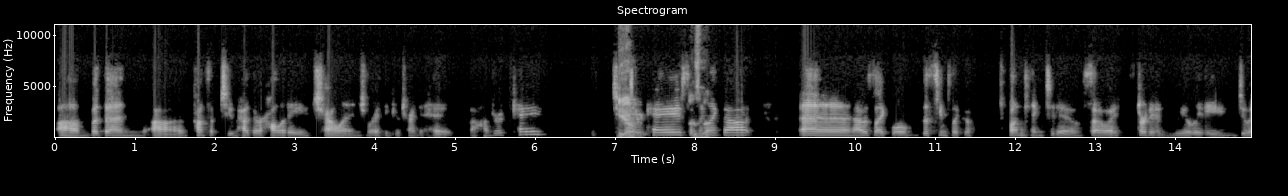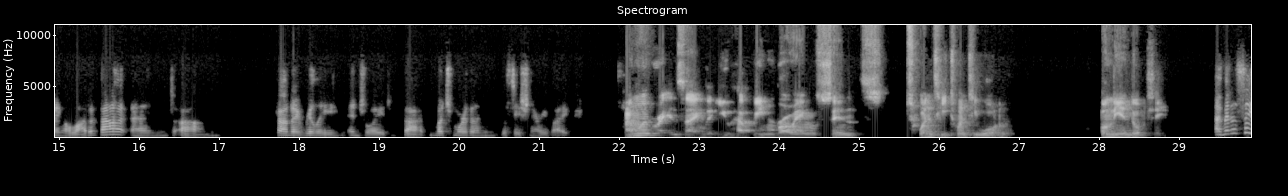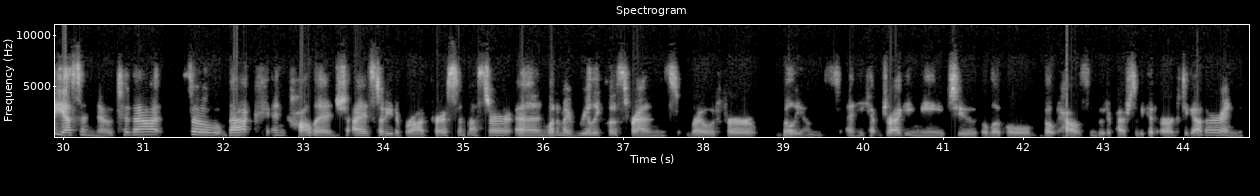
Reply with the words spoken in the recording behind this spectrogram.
Um, but then uh, Concept 2 had their holiday challenge where I think you're trying to hit 100K, 200K, yeah, something like that. And I was like, well, this seems like a fun thing to do. So I started really doing a lot of that and um, found I really enjoyed that much more than the stationary bike. Am I right in saying that you have been rowing since 2021 on the indoor machine? I'm going to say yes and no to that. So, back in college, I studied abroad for a semester, and one of my really close friends rowed for Williams, and he kept dragging me to the local boathouse in Budapest so we could erg together. And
